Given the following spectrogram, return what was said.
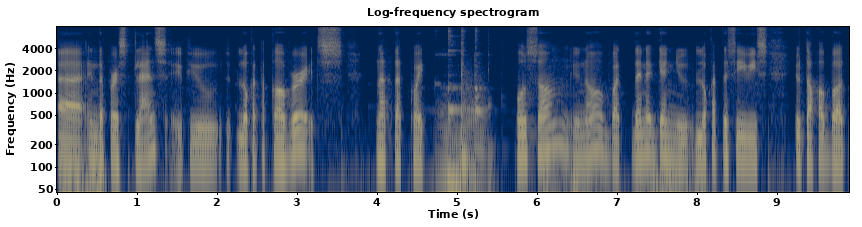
uh, in the first glance, if you look at the cover, it's not that quite wholesome, you know. But then again, you look at the series, you talk about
